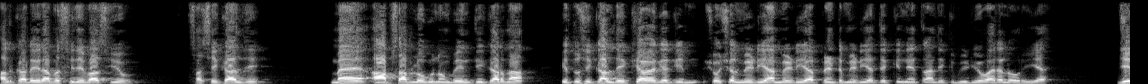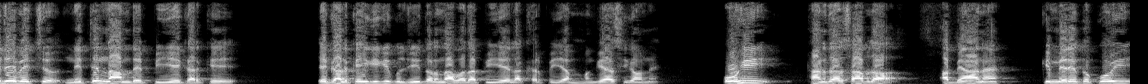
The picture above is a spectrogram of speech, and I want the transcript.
ਹਲਕਾ ਡੇਰਾ ਬੱਸੀ ਦੇ ਵਾਸੀਓ, ਸਤਿ ਸ਼੍ਰੀ ਅਕਾਲ ਜੀ। ਮੈਂ ਆਪ ਸਭ ਲੋਕ ਨੂੰ ਬੇਨਤੀ ਕਰਦਾ ਕਿ ਤੁਸੀਂ ਕੱਲ ਦੇਖਿਆ ਹੋਵੇਗਾ ਕਿ social media media, print media ਤੇ ਕਿੰਨੇ ਤਰ੍ਹਾਂ ਦੀ ਇੱਕ ਵੀਡੀਓ ਵਾਇਰਲ ਹੋ ਰਹੀ ਹੈ, ਜਿਹਦੇ ਵਿੱਚ ਨਿਤਿਨ ਨਾਮ ਦੇ ਪੀਏ ਕਰਕੇ ਇਹ ਗੱਲ ਕਹੀ ਗਈ ਕਿ ਕੁਲਜੀਤ ਰੰਧਾਵਾ ਦਾ ਪੀਏ ਲੱਖ ਰੁਪਈਆ ਮੰਗਿਆ ਸੀਗਾ ਉਹਨੇ। ਉਹੀ ਥਾਣੇਦਾਰ ਸਾਹਿਬ ਦਾ ਆ ਬਿਆਨ ਹੈ ਕਿ ਮੇਰੇ ਤੋਂ ਕੋਈ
